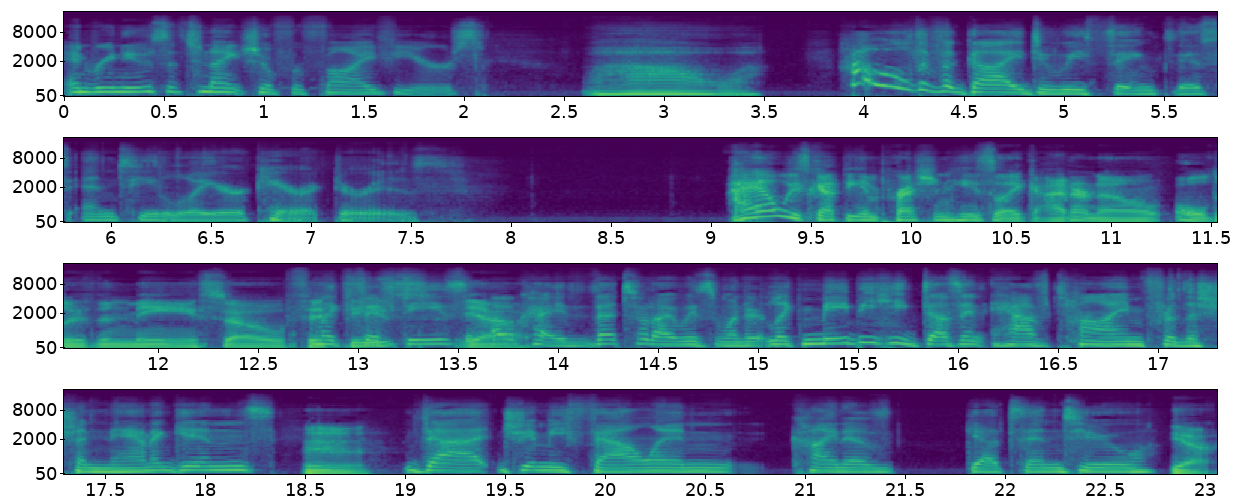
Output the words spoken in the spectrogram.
and renews The Tonight Show for five years. Wow. How old of a guy do we think this Enty lawyer character is? I always got the impression he's like, I don't know, older than me. So 50s. Like 50s? Yeah. Okay, that's what I was wondering. Like maybe he doesn't have time for the shenanigans Hmm. that Jimmy Fallon kind of gets into Yeah.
